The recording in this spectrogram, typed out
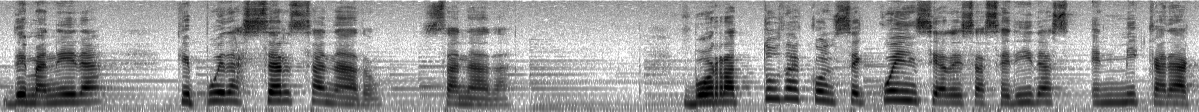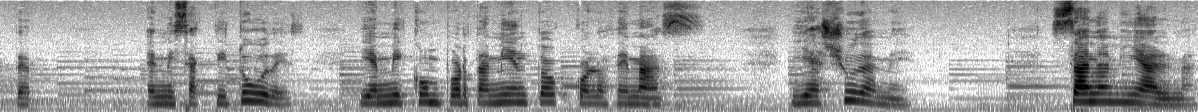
de manera que pueda ser sanado, sanada. Borra toda consecuencia de esas heridas en mi carácter, en mis actitudes y en mi comportamiento con los demás. Y ayúdame, sana mi alma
